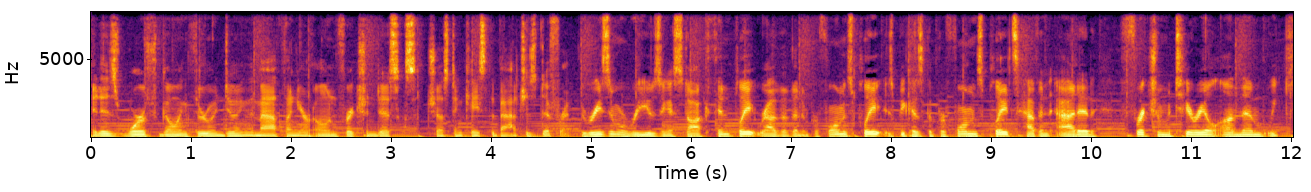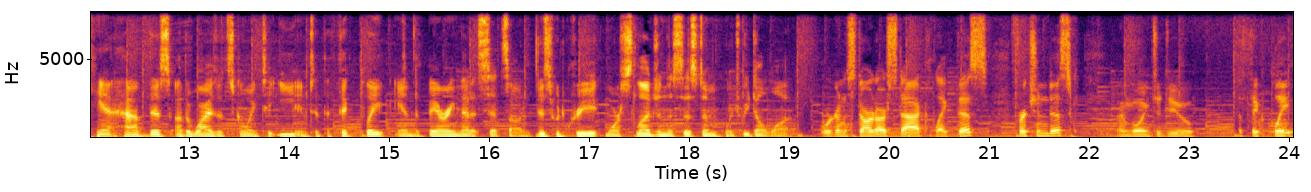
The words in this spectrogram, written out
It is worth going through and doing the math on your own friction discs, just in case the batch is different. The reason we're reusing a stock thin plate rather than a performance plate is because the performance plates have an added friction material on them. We can't have this, otherwise it's going to eat into the thick plate and the bearing that it sits on. This would create more sludge in the system, which we don't want. We're gonna start our stack like this, friction disc. I'm going to do a thick plate,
